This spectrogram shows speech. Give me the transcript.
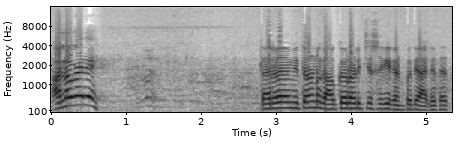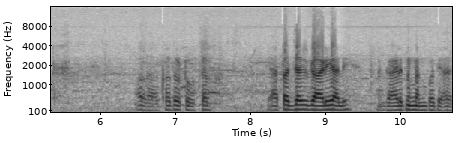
आलो काय रे? तर मित्रांनो गावकरवाडीचे सगळे गणपती आले आहेत. दाखवतो टोटल आता जस्ट गाडी आली. गाडीतून गणपती आले.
